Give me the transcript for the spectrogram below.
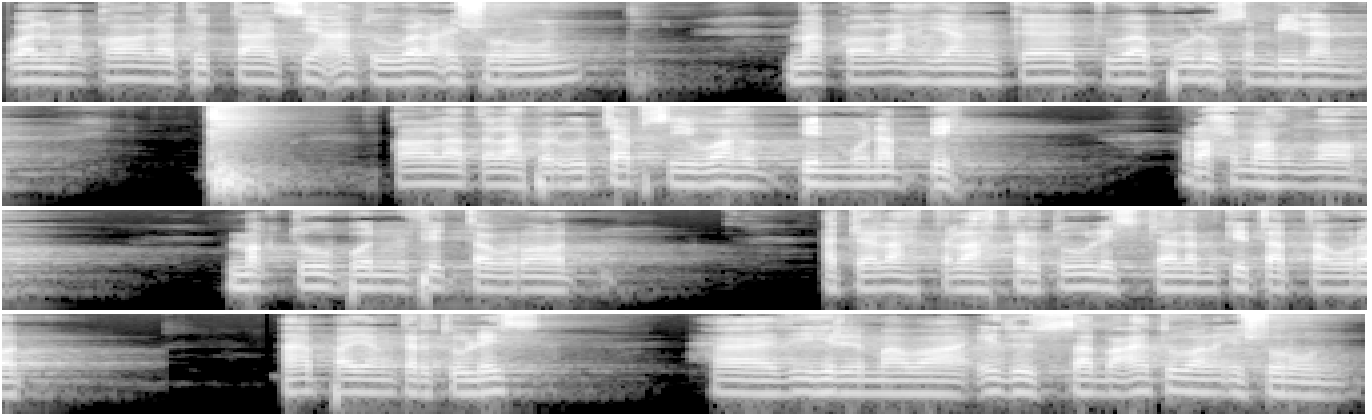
Wal maqalatu tasi'atu wal ishrun. Maqalah yang ke-29 Qala telah berucap si Wahb bin Munabbih Rahimahullah. Maktubun fit Taurat. Adalah telah tertulis dalam kitab Taurat. Apa yang tertulis? Hadihil mawa'idus sab'atu wal ishrun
